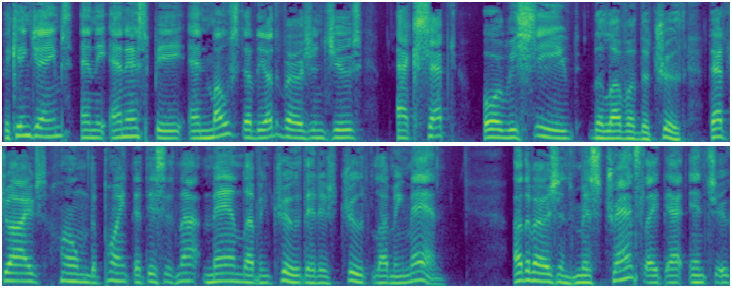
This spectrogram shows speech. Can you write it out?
The King James and the NASB and most of the other versions use accept or received the love of the truth. That drives home the point that this is not man loving truth, it is truth loving man. Other versions mistranslate that into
